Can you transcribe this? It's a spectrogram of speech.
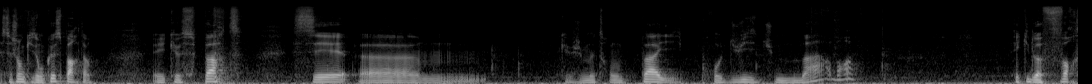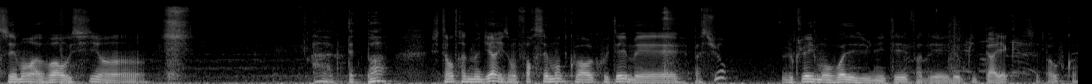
Sachant qu'ils ont que Sparte. Et que Sparte, c'est... euh, que je me trompe pas, ils produisent du marbre. Et qu'ils doivent forcément avoir aussi un... Ah, peut-être pas. J'étais en train de me dire, ils ont forcément de quoi recruter, mais pas sûr. Vu que là, ils m'envoient des unités, enfin des, des de périècle, c'est pas ouf quoi.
